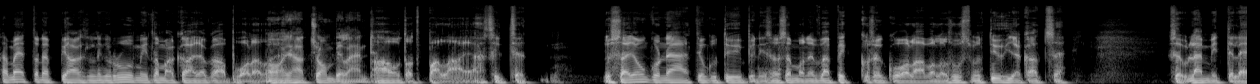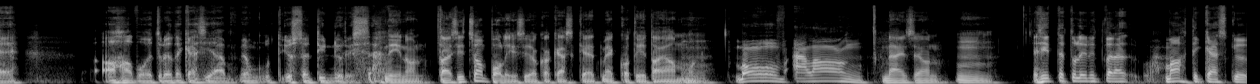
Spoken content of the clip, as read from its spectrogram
Sä menet tonne pihalle, sillä niin ruumiita makaa joka puolella. On ihan Zombieland. Autot palaa ja sit se, jos sä jonkun näet, jonkun tyypin, niin se on semmoinen vähän pikkusen kuolaavalla, suus semmoinen tyhjä katse. Se lämmittelee ahavoituneita käsiä jonkun, jossain tynnyrissä. Niin on. Tai sitten se on poliisi, joka käskee, että me kotiin tai ammun. Mm. Move along! Näin se on. Mm. Ja sitten tuli nyt vielä mahtikäsky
